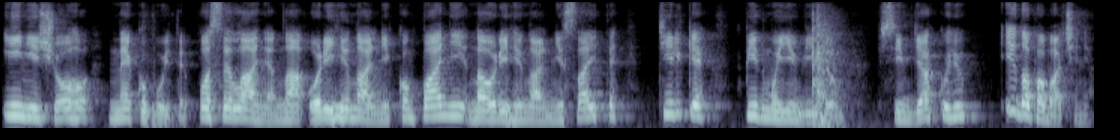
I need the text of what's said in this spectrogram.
і нічого не купуйте. Посилання на оригінальні компанії, на оригінальні сайти тільки під моїм відео. Всім дякую і до побачення!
